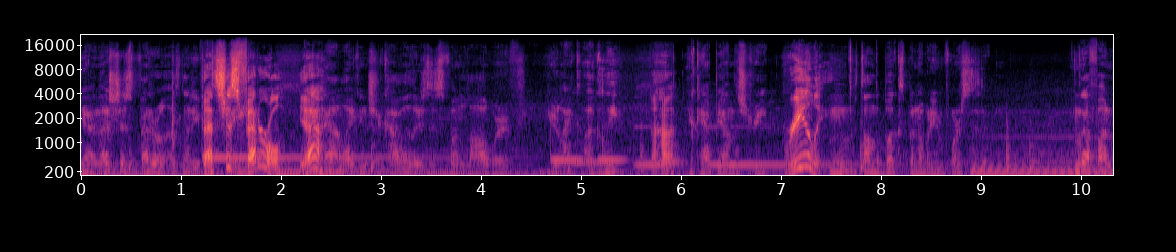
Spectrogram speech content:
Yeah, and that's just federal. That's not even. That's just state. federal. Yeah. Yeah, like in Chicago, there's this fun law where if you're like ugly, Uh huh. you can't be on the street. Really? hmm It's on the books, but nobody enforces it. Isn't that fun?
